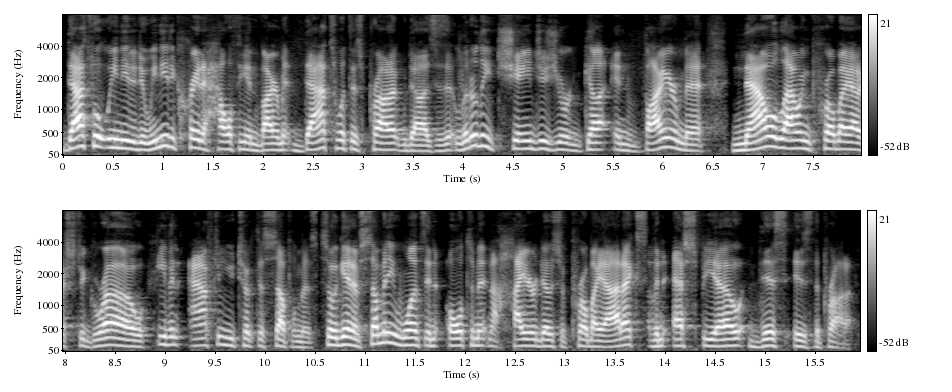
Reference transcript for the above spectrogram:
That's what we need to do. We need to create a healthy environment. That's what this product does is it literally changes your gut environment, now allowing probiotics to grow even after you took the supplements. So again, if somebody wants an ultimate and a higher dose of probiotics of an SBO, this is the product.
